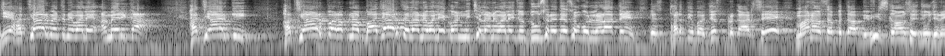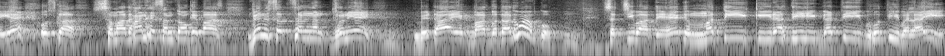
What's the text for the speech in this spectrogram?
ये हथियार बेचने वाले अमेरिका, हथियार की हथियार पर अपना बाज़ार चलाने वाले इकोनॉमी चलाने वाले जो दूसरे देशों को लड़ाते हैं इस धरती पर जिस प्रकार से मानव सभ्यता विभीषिकाओं से जूझ रही है उसका समाधान है संतों के पास। बिन सत्संग सुनिए बेटा एक बात बता दूँ आपको? सच्ची बात यह है कि मति कीरति गति भूति भलाई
